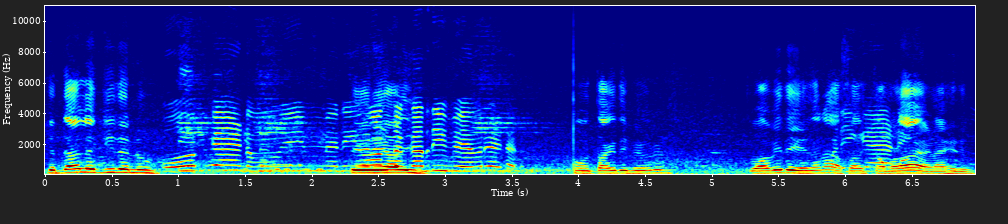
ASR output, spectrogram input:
ਕਿੱਦਾਂ ਲੱਗੀ ਤੈਨੂੰ? ਬਹੁਤ ਘੈਂਟ ਮੂਵੀ ਮੇਰੀ ਹੁਣ? ਤੱਕ ਦੀ ਫੇਵਰੇਟ ਹੁਣ ਤੱਕ ਦੀ ਫੇਵਰਟ ਤੂੰ ਆ ਵੀ ਦੇਖਦਾ ਨਾ ਹਾਸਾ ਕਮਲਾ ਹੋ ਜਾਣਾ ਸੀ ਤੂੰ।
